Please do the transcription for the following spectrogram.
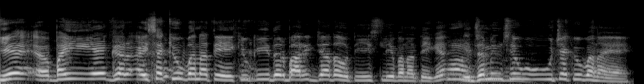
ये भाई ये घर ऐसा क्यों बनाते हैं? क्योंकि इधर बारिश ज़्यादा होती है इसलिए बनाते हैं क्या? ये ज़मीन से ऊँचा क्यों बनाया है?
